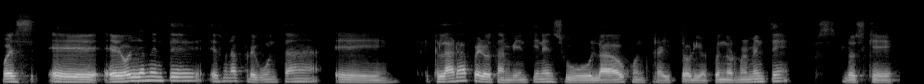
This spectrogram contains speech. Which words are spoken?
Pues eh, eh, obviamente es una pregunta clara, pero también tiene su lado contradictorio. Pues normalmente pues, los que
